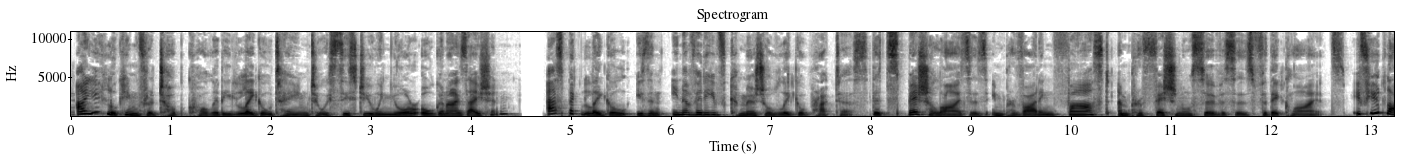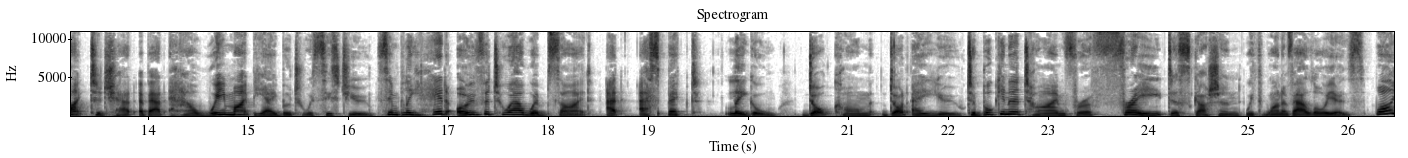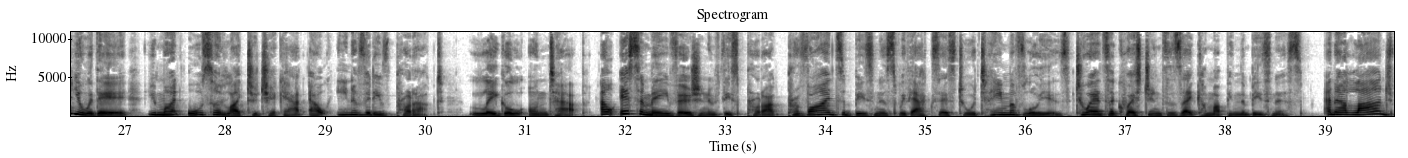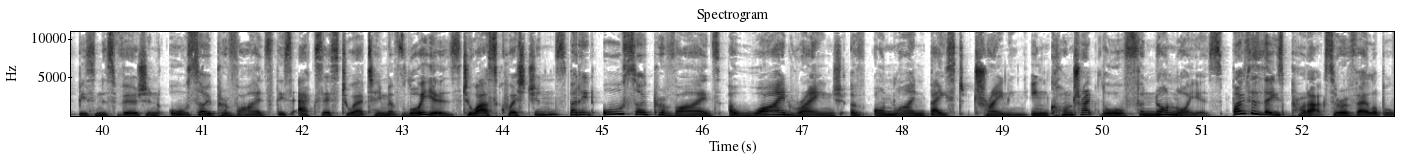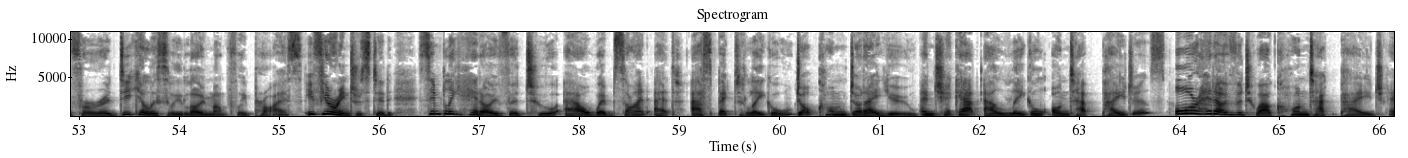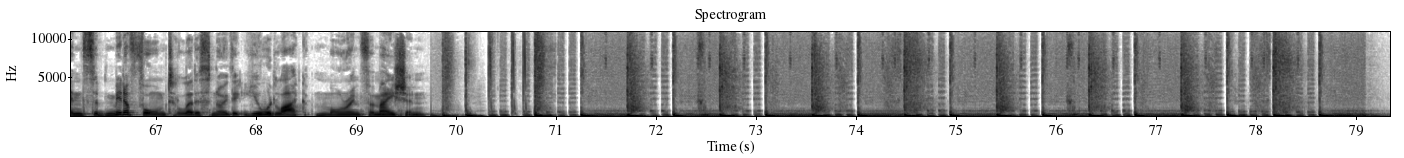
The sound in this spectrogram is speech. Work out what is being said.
Are you looking for a top quality legal team to assist you in your organisation? Aspect Legal is an innovative commercial legal practice that specialises in providing fast and professional services for their clients. If you'd like to chat about how we might be able to assist you, simply head over to our website at aspectlegal.com.au to book in a time for a free discussion with one of our lawyers. While you are there, you might also like to check out our innovative product Legal on Tap. Our SME version of this product provides a business with access to a team of lawyers to answer questions as they come up in the business. And our large business version also provides this access to our team of lawyers to ask questions, but it also provides a wide range of online based training in contract law for non lawyers. Both of these products are available for a ridiculously low monthly price. If you're interested, simply head over to our website at aspectlegal.com.au and check out our legal on tap pages, or head over to our contact page and submit a form to let us know that you would like more more information.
